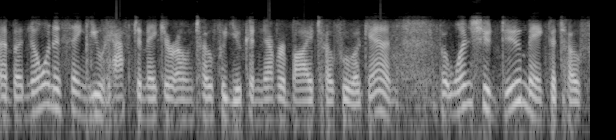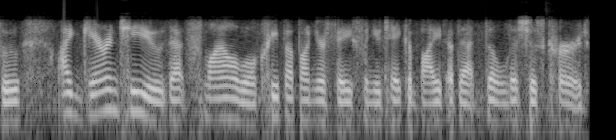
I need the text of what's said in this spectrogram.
uh, but no one is saying you have to make your own tofu. You can never buy tofu again. But once you do make the tofu i guarantee you that smile will creep up on your face when you take a bite of that delicious curd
